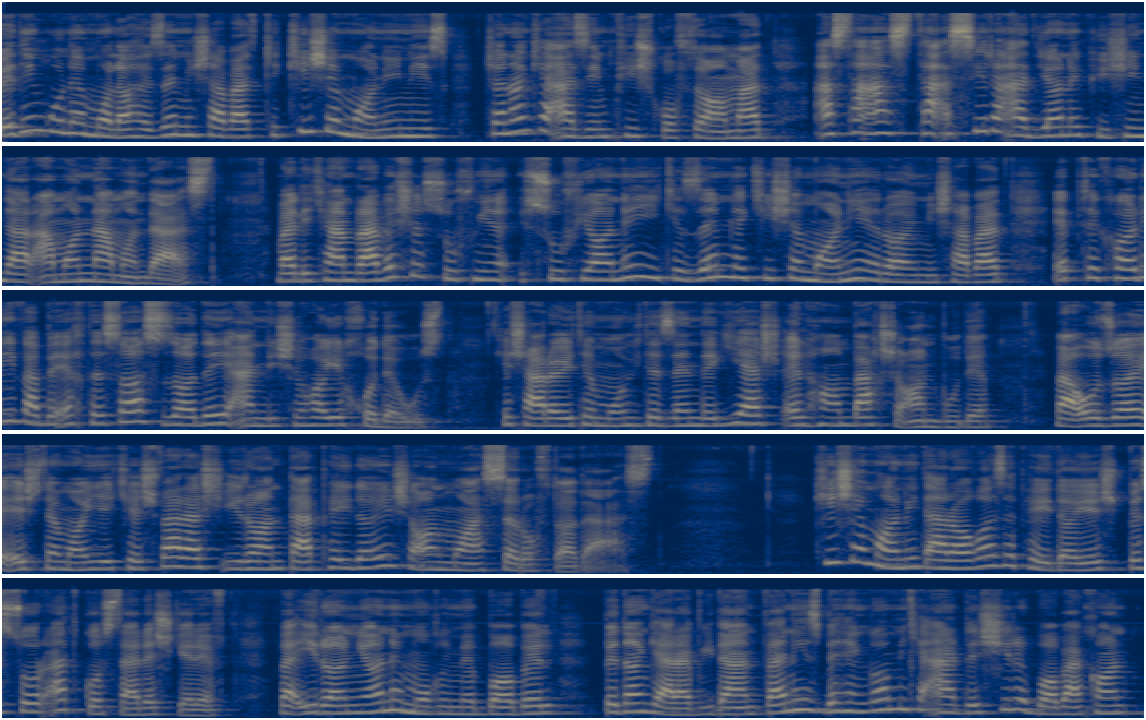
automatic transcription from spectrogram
بدین گونه ملاحظه می شود که کیش مانی نیز چنان که از این پیش گفته آمد از, تأثیر ادیان پیشین در امان نمانده است. ولیکن روش صوفیانه ای که ضمن کیش مانی ارائه می شود ابتکاری و به اختصاص زاده اندیشه های خود اوست که شرایط محیط زندگیش الهام بخش آن بوده و اوضاع اجتماعی کشورش ایران در پیدایش آن موثر افتاده است. کیش مانی در آغاز پیدایش به سرعت گسترش گرفت و ایرانیان مقیم بابل بدان گرویدند و نیز به هنگامی که اردشیر بابکان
